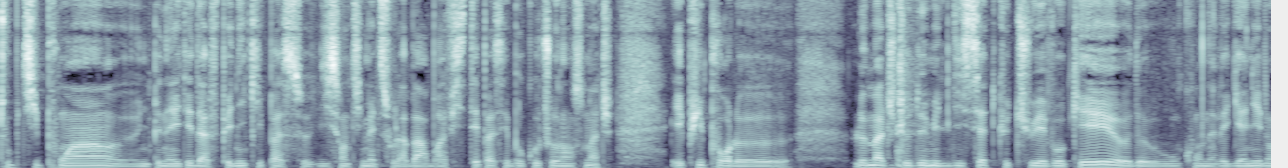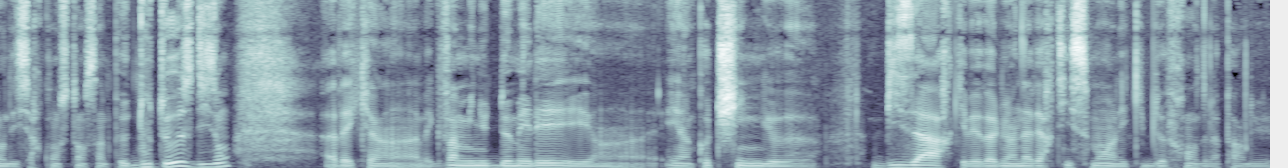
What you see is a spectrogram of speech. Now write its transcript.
tout petit point, euh, une pénalité d'Alf qui passe 10 cm sous la barre. Bref, il s'était passé beaucoup de choses dans ce match. Et puis pour le, le match de 2017 que tu évoquais, qu'on avait gagné dans des circonstances un peu douteuses, disons avec, un, avec 20 minutes de mêlée et un, et un coaching euh, bizarre qui avait valu un avertissement à l'équipe de France de la part du,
